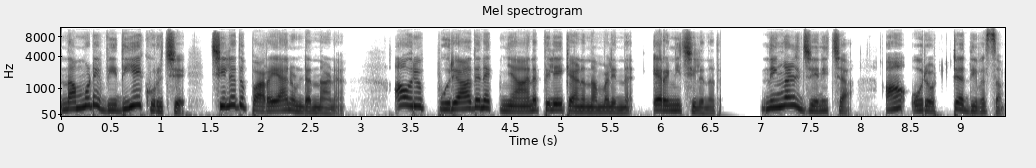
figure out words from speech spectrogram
നമ്മുടെ വിധിയെക്കുറിച്ച് ചിലത് പറയാനുണ്ടെന്നാണ്. ആ ഒരു പുരാതന ജ്ഞാനത്തിലേക്കാണ് നമ്മൾ ഇന്ന് ഇറങ്ങിച്ചിരുന്നത് നിങ്ങൾ ജനിച്ച ആ ഒരൊറ്റ ദിവസം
